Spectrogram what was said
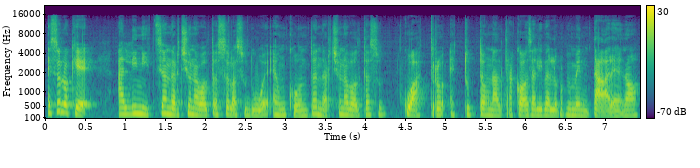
È solo che all'inizio andarci una volta sola su due è un conto, andarci una volta su quattro è tutta un'altra cosa a livello proprio mentale, no?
